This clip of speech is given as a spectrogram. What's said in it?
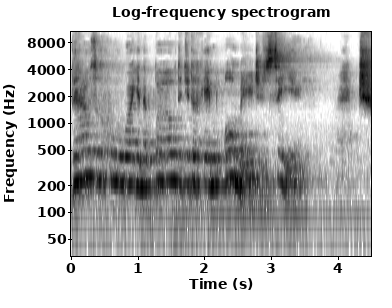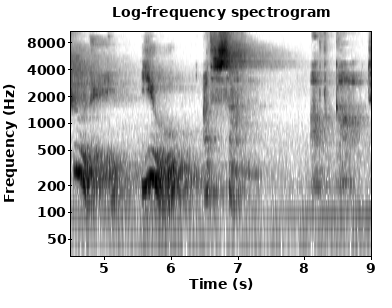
Those who were in the boat did him homage, saying, Truly, you are the Son of God.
